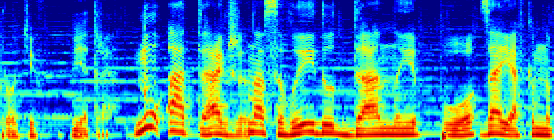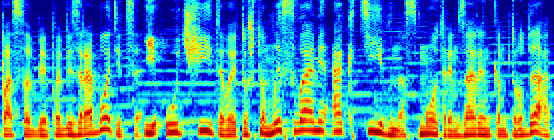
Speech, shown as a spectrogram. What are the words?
против ветра. Ну а также у нас выйдут данные по заявкам на пособие по безработице. И учитывая то, что мы с вами активно смотрим за рынком труда,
